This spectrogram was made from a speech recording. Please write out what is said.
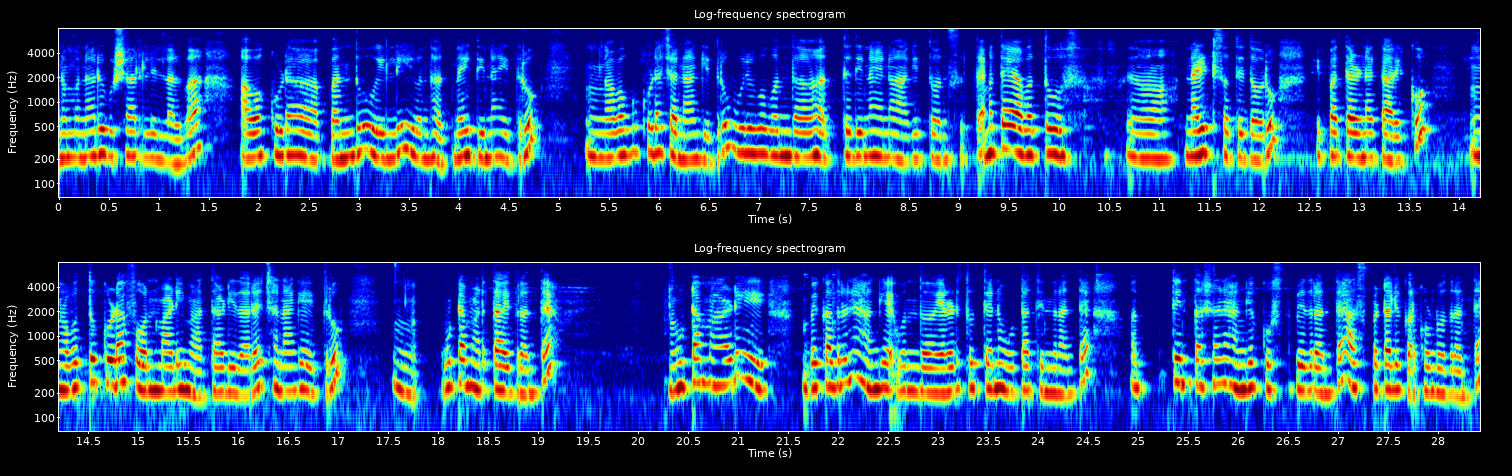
ನಮ್ಮ ಮನೆಯವ್ರಿಗೆ ಹುಷಾರಿರ್ಲಿಲ್ಲಲ್ವ? ಅವಾಗ ಕೂಡ ಬಂದು ಇಲ್ಲಿ ಒಂದು ಹದಿನೈದು ದಿನ ಇದ್ದರು ಅವಾಗೂ ಕೂಡ ಚೆನ್ನಾಗಿದ್ರು. ಊರಿಗೆ ಒಂದು ಹತ್ತು ದಿನ ಏನೋ ಆಗಿತ್ತು ಅನಿಸುತ್ತೆ. ಮತ್ತು ಅವತ್ತು ನೈಟ್ ಸತ್ತಿದ್ದವರು, ಇಪ್ಪತ್ತೆರಡನೇ ತಾರೀಕು. ಅವತ್ತು ಕೂಡ ಫೋನ್ ಮಾಡಿ ಮಾತಾಡಿದ್ದಾರೆ ಚೆನ್ನಾಗೇ ಇದ್ದರು ಊಟ ಮಾಡ್ತಾ ಇದ್ರಂತೆ. ಊಟ ಮಾಡಿ ಬೇಕಾದ್ರೆ ಹಾಗೆ ಒಂದು ಎರಡು ತುತ್ತೇನೋ ಊಟ ತಿಂದ್ರಂತೆ. ತಿಂದ ತಕ್ಷಣ ಹಾಗೆ ಕುಸ್ದು ಬಿದ್ರಂತೆ. ಹಾಸ್ಪಿಟಲಿಗೆ ಕರ್ಕೊಂಡು ಹೋದ್ರಂತೆ.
